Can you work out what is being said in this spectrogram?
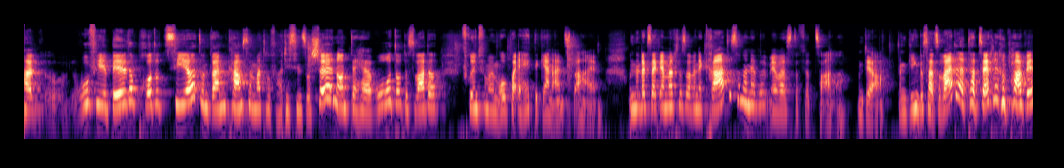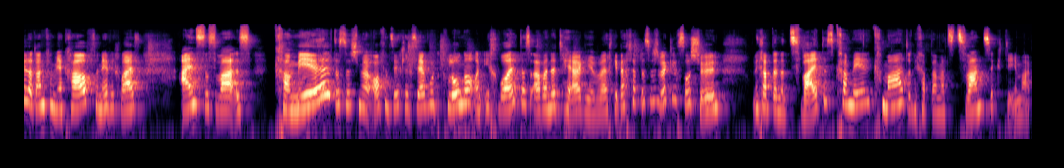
habe so viele Bilder produziert. Und dann kam es dann mal drauf, oh, die sind so schön. Und der Herr Roder, das war der Freund von meinem Opa, er hätte gern eins daheim. Und dann hat er gesagt, er möchte das aber nicht gratis, sondern er wird mir was dafür zahlen. Und ja, dann ging das halt so weiter. Er hat tatsächlich ein paar Bilder dann von mir gekauft. Und ich weiß, eins, das war es Kamel, das ist mir offensichtlich sehr gut gelungen und ich wollte das aber nicht hergeben, weil ich gedacht habe, das ist wirklich so schön. Und ich habe dann ein zweites Kamel gemalt und ich habe damals 20 D-Mark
